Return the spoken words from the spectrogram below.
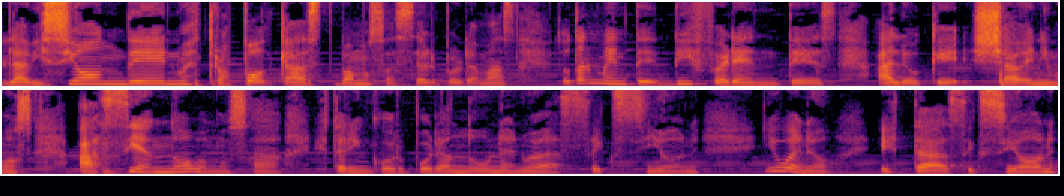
la visión de nuestros podcasts. Vamos a hacer programas totalmente diferentes a lo que ya venimos haciendo. Vamos a estar incorporando una nueva sección. Y bueno, esta sección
